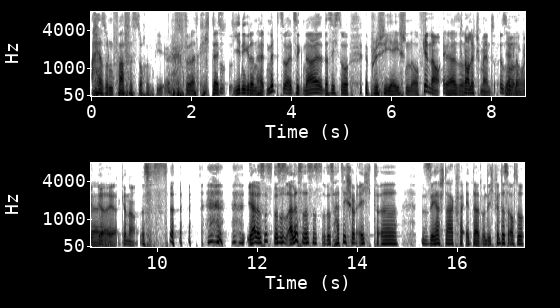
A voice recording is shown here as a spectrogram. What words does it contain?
ach ja, so ein Pfaff ist doch irgendwie, so das kriegt derjenige dann halt mit, so als Signal, dass ich so Appreciation of, Genau, Ja, so. Acknowledgement. So, Ja, genau, ja, ja, ja. ja, genau. Das ist ja, das ist, das ist alles, das ist, das hat sich schon echt äh, sehr stark verändert und ich finde das auch so,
